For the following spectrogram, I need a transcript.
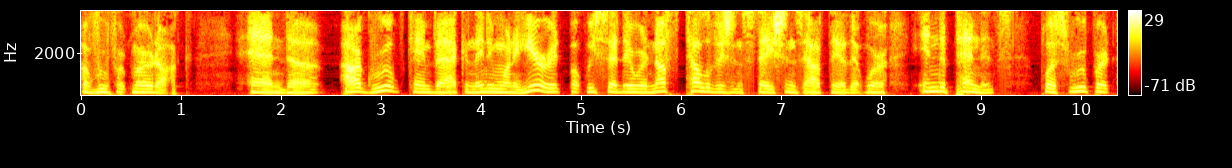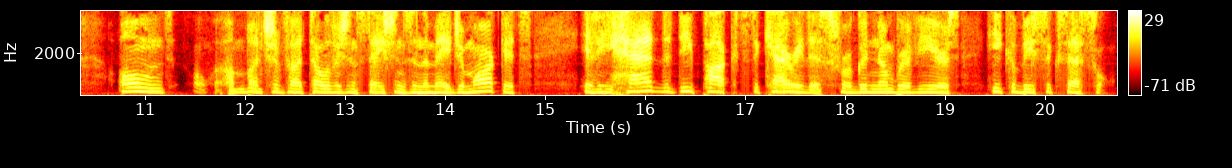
of Rupert Murdoch. And uh, our group came back and they didn't want to hear it, but we said there were enough television stations out there that were independents. Plus, Rupert owned a bunch of uh, television stations in the major markets. If he had the deep pockets to carry this for a good number of years, he could be successful.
